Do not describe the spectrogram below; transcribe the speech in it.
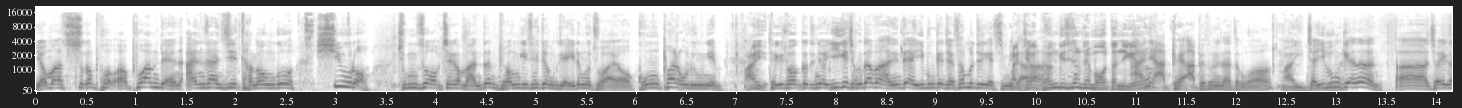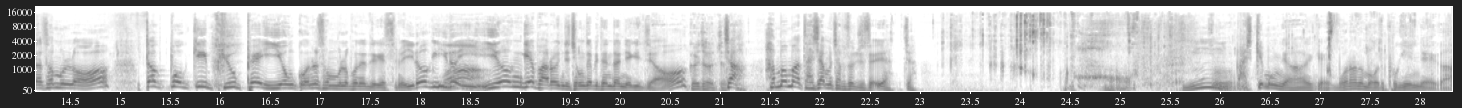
염화수소가 포, 어, 포함된 안산시 단원구 시우로 중소업체가 만든 변기 세정제 이런 거 좋아요. 0856님. 아니. 되게 좋았거든요. 이게 정답은 아닌데 이분께 제가 선물 드리겠습니다. 아, 제가 변기 세정제 먹었다는 얘기예요? 아니 앞에 앞에 소리 나던 거. 아, 자 이분께는 아 저희가 선물로 떡볶이 뷔페 이용권을 선물로 보내드리겠습니다. 이런 이런 와. 이런 게 바로 이제 정답이 된다는 얘기죠. 그렇죠, 그렇죠. 자 한 번만 다시 한번 잡숴주세요. 예, 자. 음, 맛있게 먹냐. 이게 뭘 하나 먹어도 복이 있네, 얘가.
